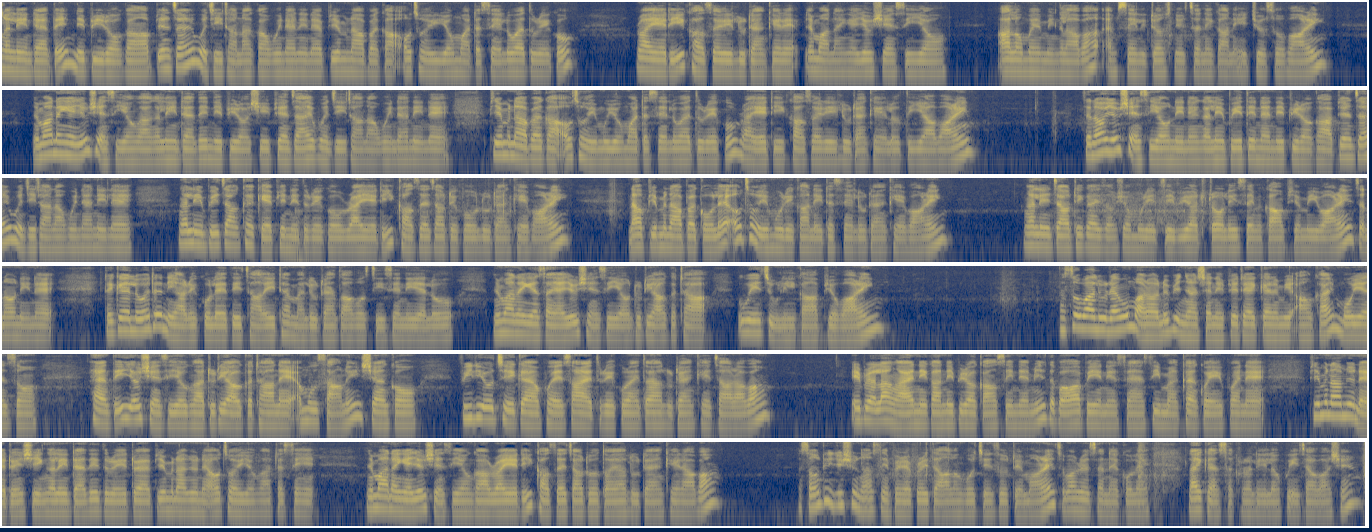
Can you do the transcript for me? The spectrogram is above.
ငလင်တန်တဲ့နေပြည်တော်ကပြန်ကြားရေးဝန်ကြီးဌာနကဝန်ထမ်းတွေနဲ့ပြည်မနာဘက်ကအုပ်ချုပ်ရေးရုံးမှတဆင်လိုအပ်သူတွေကို royalty ခေါက်ဆွဲတွေလူတန်းခဲ့တဲ့မြန်မာနိုင်ငံရုပ်ရှင်စီယုံအားလုံးပဲမင်္ဂလာပါ MC Litos News Channel ကနေကြိုဆိုပါရစေမြန်မာနိုင်ငံရုပ်ရှင်စီယုံကငလင်တန်တဲ့နေပြည်တော်ရှိပြန်ကြားရေးဝန်ကြီးဌာနဝန်ထမ်းတွေနဲ့ပြည်မနာဘက်ကအုပ်ချုပ်ရေးမှုရုံးမှတဆင်လိုအပ်သူတွေကို royalty ခေါက်ဆွဲတွေလူတန်းခဲ့လို့သိရပါတယ်ကျွန်တော်ရုပ်ရှင်စီယုံအနေနဲ့ငလင်ပေးတဲ့နေပြည်တော်ကပြန်ကြားရေးဝန်ကြီးဌာနဝန်ထမ်းတွေလည်း ငလင်ပေးကြောင်းခက်ခဲဖြစ်နေသူတွေကို royalty ခေါက်ဆဲကြောက်တွေကိုလူဒန်းခဲ့ပါတယ်။နောက်ပြည်မနာဘက်ကိုလည်းအုပ်ချုပ်ရေးမှုတွေကနေတဆင်လူဒန်းခဲ့ပါတယ်။ငလင်ကြောက်ထိခိုက်ဆုံးရှုံးမှုတွေကြည့်ပြီးတော့တော်တော်လေးစိတ်မကောင်းဖြစ်မိပါတယ်။ကျွန်တော်အနေနဲ့တကယ်လိုအပ်တဲ့နေရာတွေကိုလည်းသေချာလေးထပ်မံလူဒန်းသွားဖို့စီစဉ်နေရလို့မြန်မာနိုင်ငံဆိုင်ရာရုပ်ရှင်စီရင်ဒုတိယဥက္ကဋ္ဌဦးအေးကျူလေးကပြောပါတယ်။မဆိုပါလူဒန်းမှုမှာတော့အနုပညာရှင်တွေဖြစ်တဲ့ Academy အောင်ခိုင်မိုးရန်စွန်ဟန်တီရုပ်ရှင်စီရုံကဒုတိယဥက္ကဋ္ဌနဲ့အမှုဆောင်တွေရှန်ကုန် ဗီဒီယိုခြေခံအဖွဲ့စားတဲ့သူတွေကိုယ်တိုင်သွားလူတန်းခဲ့ကြတာပါ။ဧပြီလ9ရက်နေ့ကနေပြီးတော့ကောင်းစင်နယ်မြေသဘာဝဘေးနဲ့ဆန်စီမံခန့်ခွဲရေးဖွဲ့နဲ့ပြည်မနာမြို့နယ်အတွင်းရှိငလင်တန်သည့်သူတွေအတွက်ပြည်မနာမြို့နယ်အုပ်ချုပ်ရေးရုံးကတဆင့်မြန်မာနိုင်ငံရုပ်ရှင်စီရုံက Royalty ခေါက်ဆဲကြောက်တို့တော်ရလူတန်းခဲ့တာပါ။အဆုံးထိကြည့်ရှုနာဆင်ပေးတဲ့ပရိသတ်အားလုံးကိုကျေးဇူးတင်ပါတယ်။ကျမတို့ရဲ့ channel ကိုလည်း like and subscribe လေးလုပ်ပေးကြပါရှင်။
